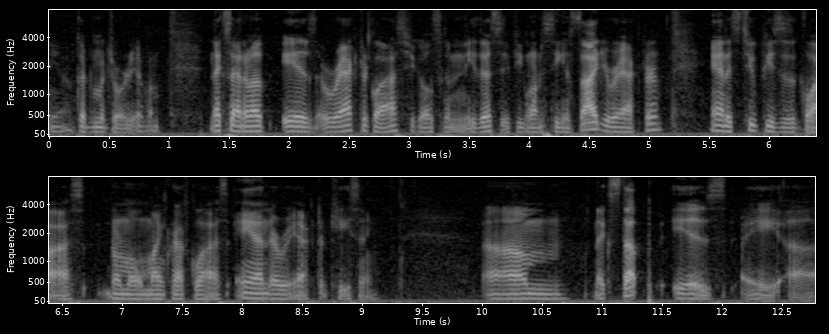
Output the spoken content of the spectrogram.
you know, good majority of them. Next item up is a reactor glass. You're also going to need this if you want to see inside your reactor, and it's two pieces of glass, normal Minecraft glass, and a reactor casing. Um, next up is a uh,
